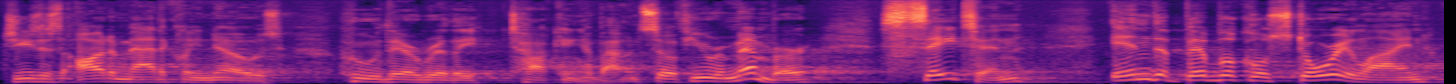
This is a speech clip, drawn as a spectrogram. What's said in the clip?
Jesus automatically knows who they're really talking about. So, if you remember, Satan in the biblical storyline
